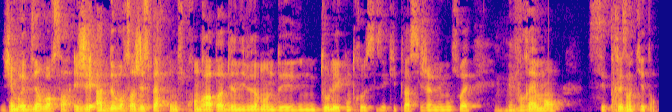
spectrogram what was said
J'aimerais bien voir ça. Et j'ai hâte de voir ça. J'espère qu'on ne se prendra pas, bien évidemment, une, une tollée contre ces équipes-là. C'est jamais mon souhait. Mhm. Mais vraiment, c'est très inquiétant.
